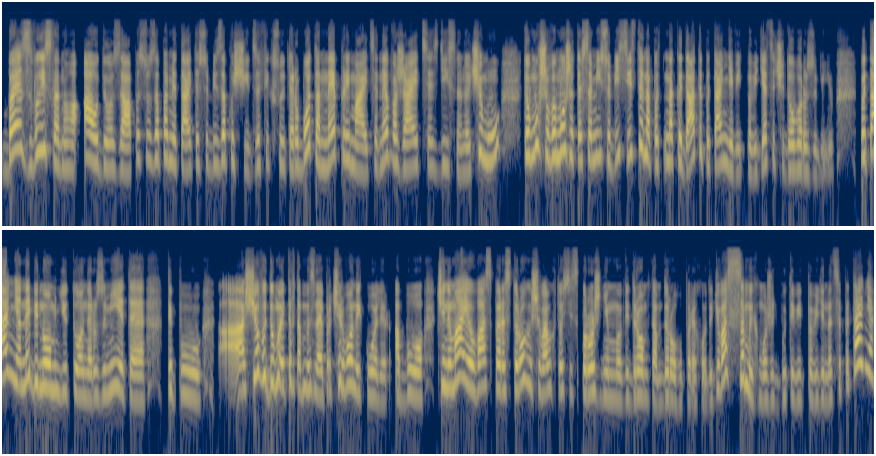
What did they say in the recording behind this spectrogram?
Без висланого аудіозапису, запам'ятайте собі, запишіть, зафіксуйте. Робота не приймається, не вважається здійсненою. Чому? Тому що ви можете самі собі сісти накидати питання відповідь. Я це чудово розумію. Питання не біном Ньютона, розумієте? Типу, а що ви думаєте там, не знаю, про червоний колір? Або чи немає у вас перестороги, що вам хтось із порожнім відром там дорогу переходить? У вас самих можуть бути відповіді на це питання,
